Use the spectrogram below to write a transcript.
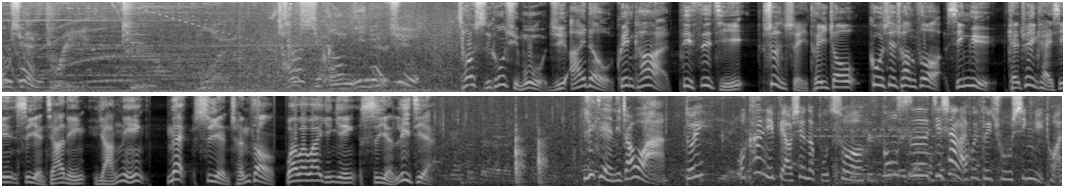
勾选超时空音乐剧，超时空曲目《G Idol Queen Card》第四集顺水推舟，故事创作新宇，Katrin 凯欣饰演佳宁、杨宁，Mac 饰演陈总，Y Y Y 莹莹饰演丽姐。丽姐，你找我啊？对，我看你表现的不错，公司接下来会推出新女团，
